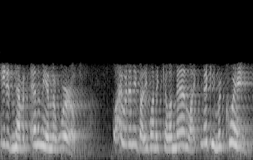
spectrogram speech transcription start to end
He didn't have an enemy in the world. Why would anybody want to kill a man like Mickey McQueen?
